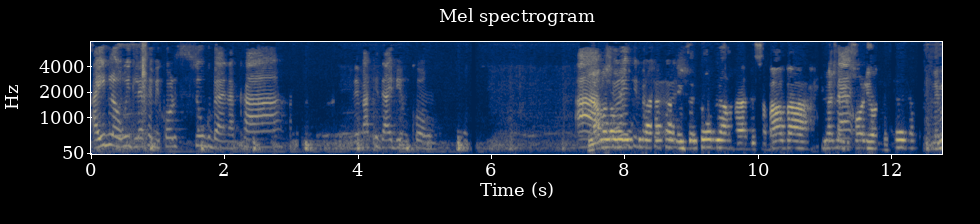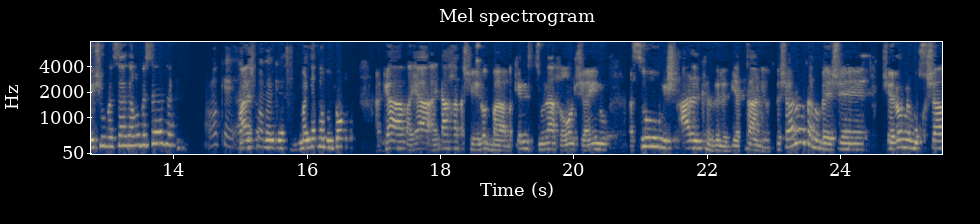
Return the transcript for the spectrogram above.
האם להוריד לחם מכל סוג בהנקה, ומה כדאי במקום? אה, למה לא ראיתי? אם זה טוב לך ואת בסבבה, יש להם יכול להיות בסדר. למישהו בסדר, הוא בסדר. אוקיי, אז איפה בבית? אגב, הייתה אחת השאלות בכנס תזונה האחרון שהיינו, עשו משאל כזה לדיאטניות, ושאלו אותנו בשאלון ממוחשב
